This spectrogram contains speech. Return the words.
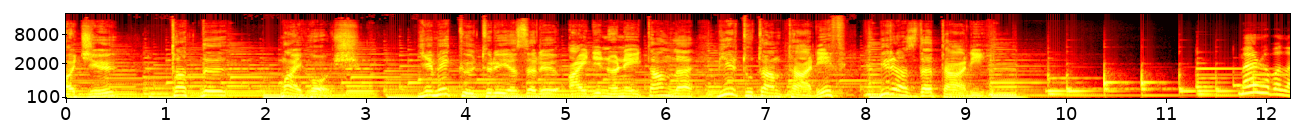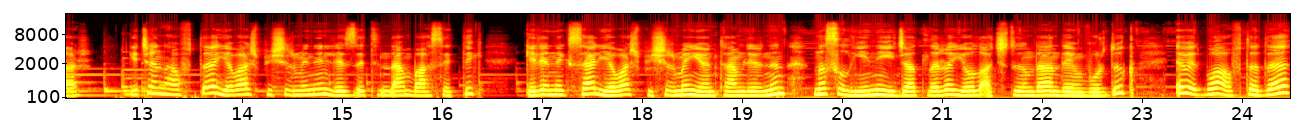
acı, tatlı, mayhoş. Yemek kültürü yazarı Aydın Öneytan'la bir tutam tarif, biraz da tarih. Merhabalar. Geçen hafta yavaş pişirmenin lezzetinden bahsettik. Geleneksel yavaş pişirme yöntemlerinin nasıl yeni icatlara yol açtığından dem vurduk. Evet bu haftada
